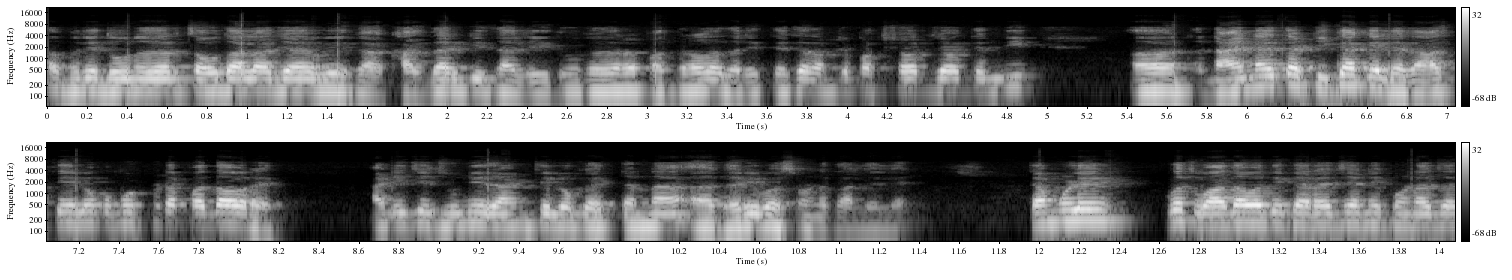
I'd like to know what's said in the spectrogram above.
म्हणजे दोन हजार चौदाला ज्या खासदारकी झाली दोन हजार पंधराला झाली त्याच्यात आमच्या पक्षावर जेव्हा त्यांनी नाही नाही तर टीका केलेल्या आज ते लोक मोठमोठ्या पदावर आहेत. आणि जे जुने जाणते लोक आहेत त्यांना घरी बसवण्यात आलेले आहे त्यामुळे खूपच वादावादी करायची आणि कोणाचा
